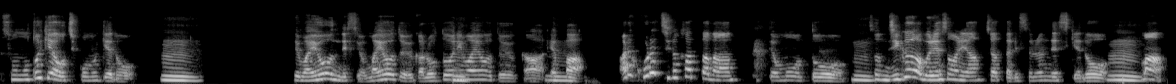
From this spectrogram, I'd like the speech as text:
その時は落ち込むけど、うん。で迷うんですよ。迷うというか、路頭に迷うというか、うんやっぱ、あれこれ違かったなって思うと、うんその軸がぶれそうになっちゃったりするんですけど、うん。まあ、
